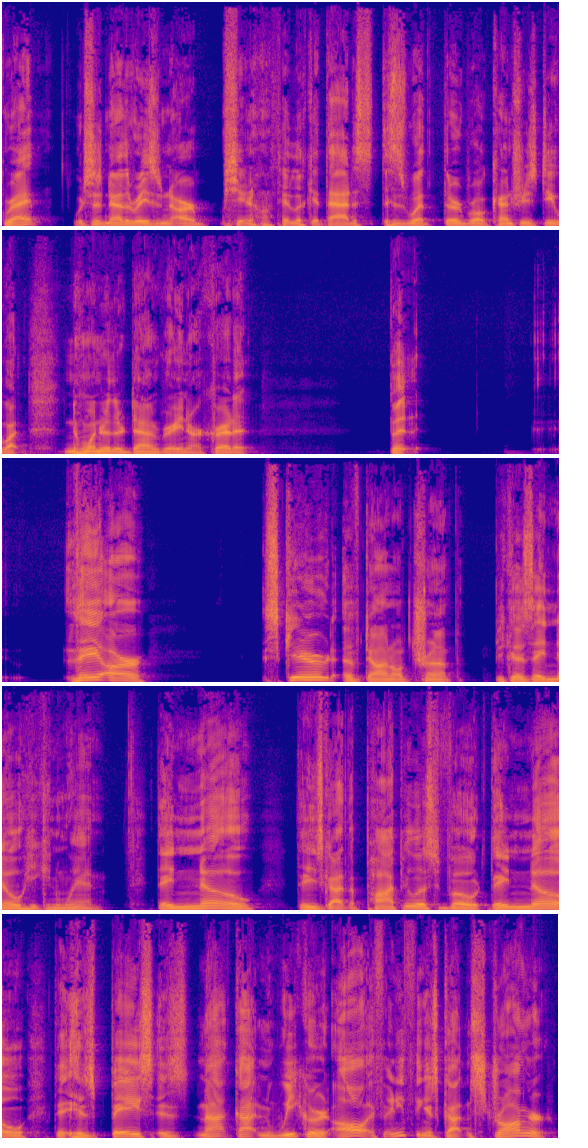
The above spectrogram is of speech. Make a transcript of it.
right? Which is another reason our, you know, they look at that as this is what third world countries do. What no wonder they're downgrading our credit. But they are scared of Donald Trump because they know he can win. They know he's got the populist vote. They know that his base has not gotten weaker at all. If anything, it's gotten stronger.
